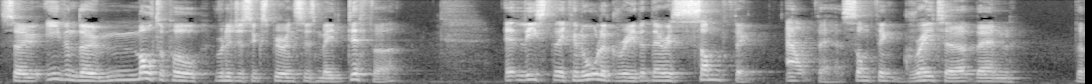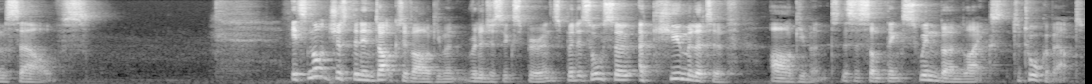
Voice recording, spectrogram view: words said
So even though multiple religious experiences may differ, at least they can all agree that there is something out there, something greater than themselves. It's not just an inductive argument, religious experience, but it's also a cumulative argument. This is something Swinburne likes to talk about.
